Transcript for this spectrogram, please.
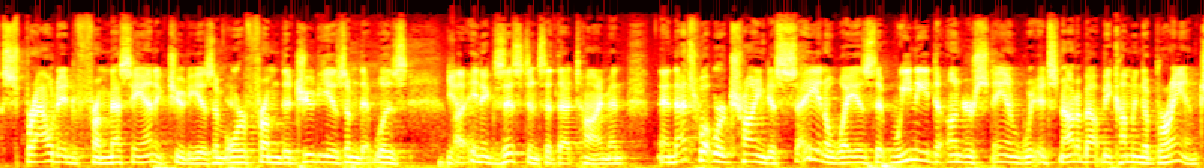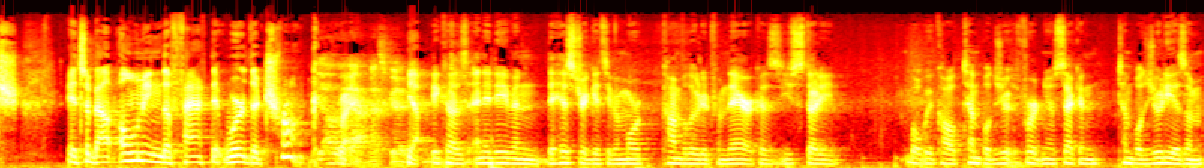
sprouted from messianic Judaism or from the Judaism that was yeah. uh, in existence at that time and and that's what we're trying to say in a way is that we need to understand it's not about becoming a branch it's about owning the fact that we're the trunk. Oh, right. Yeah, that's good. Yeah, because and it even the history gets even more convoluted from there because you study what we call temple for you know second temple Judaism,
